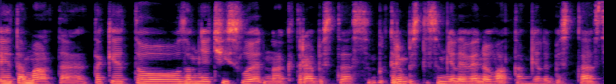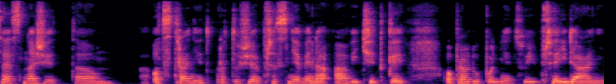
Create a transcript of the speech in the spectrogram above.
je tam máte, tak je to za mě číslo jedna, které byste, kterým byste se měli věnovat a měli byste se snažit um, odstranit, protože přesně vina a výčitky opravdu podněcují přejídání.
